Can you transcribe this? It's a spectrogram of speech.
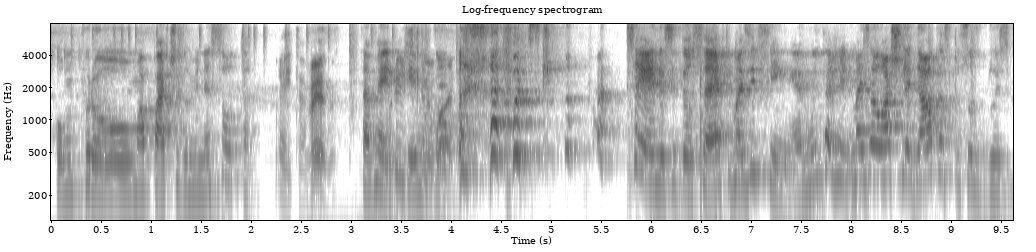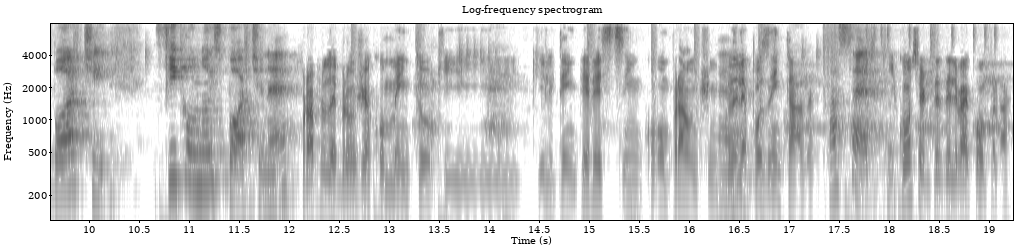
comprou uma parte do Minnesota. Aí, tá vendo? Tá vendo? Por Quem não, não Por isso que não vai. Não sei ainda se deu certo, mas enfim, é muita gente. Mas eu acho legal que as pessoas do esporte ficam no esporte, né? O próprio Lebron já comentou que, que ele tem interesse em comprar um time é. quando ele aposentar, né? Tá certo. E com certeza ele vai comprar.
